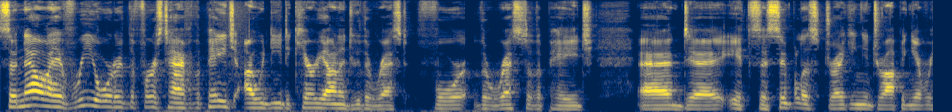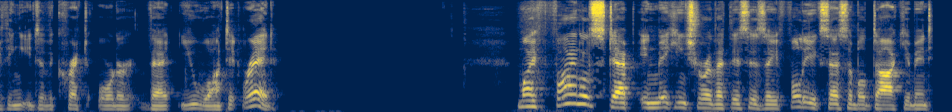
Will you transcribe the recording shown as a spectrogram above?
So now I have reordered the first half of the page. I would need to carry on and do the rest for the rest of the page. And uh, it's as simple as dragging and dropping everything into the correct order that you want it read. My final step in making sure that this is a fully accessible document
